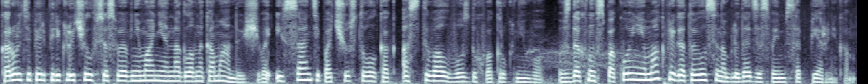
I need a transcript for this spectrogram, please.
Король теперь переключил все свое внимание на главнокомандующего, и Санти почувствовал, как остывал воздух вокруг него. Вздохнув спокойнее, маг приготовился наблюдать за своим соперником.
